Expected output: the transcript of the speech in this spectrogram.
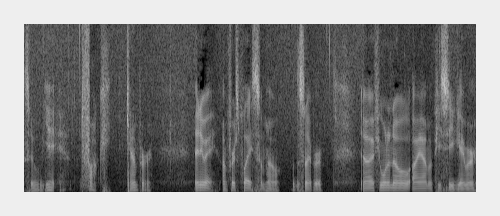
So yeah, fuck, camper. Anyway, I'm first place somehow with the sniper. Uh, if you want to know, I am a PC gamer.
